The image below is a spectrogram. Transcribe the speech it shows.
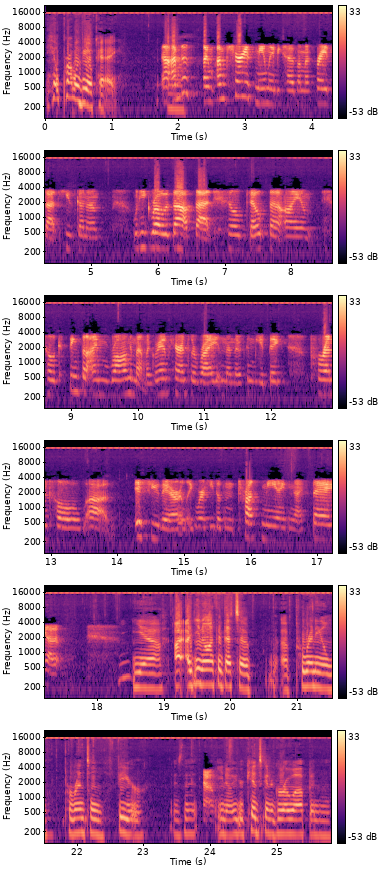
he'll probably be okay. Uh, I'm just I'm, I'm curious mainly because I'm afraid that he's gonna when he grows up that he'll doubt that I am he'll think that I'm wrong and that my grandparents are right and then there's gonna be a big parental uh, issue there like where he doesn't trust me anything I say. I, Yeah, I, I you know I think that's a, a perennial parental fear is that you know your kid's going to grow up and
